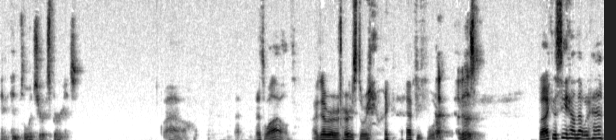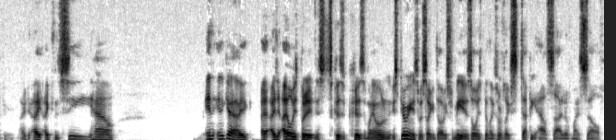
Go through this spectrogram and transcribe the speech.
and influence your experience. Wow. That's wild. I've never heard a story like that before. it is. But I can see how that would happen. I, I, I can see how. And, and again, I, I, I always put it just because because of my own experience with psychedelics for me has always been like sort of like stepping outside of myself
